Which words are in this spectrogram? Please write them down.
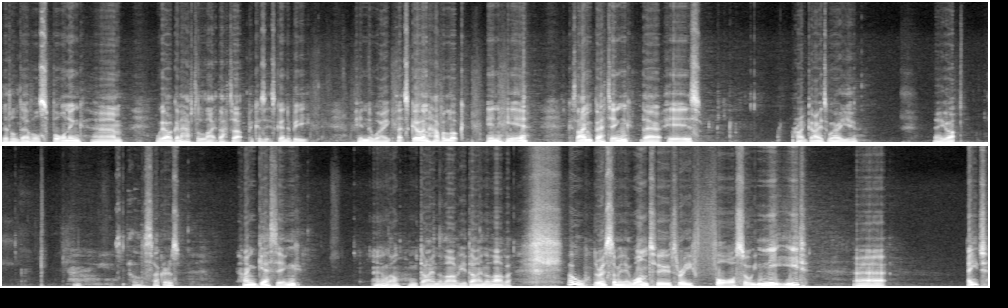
little devils spawning. Um, we are going to have to light that up because it's going to be in the way. Let's go and have a look in here because I'm betting there is... Right guys, where are you? There you are. These little suckers. I'm guessing... Oh well, you die in the lava, you die in the lava. Oh, there is something here. One, two, three, four. So we need... Uh, eight?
